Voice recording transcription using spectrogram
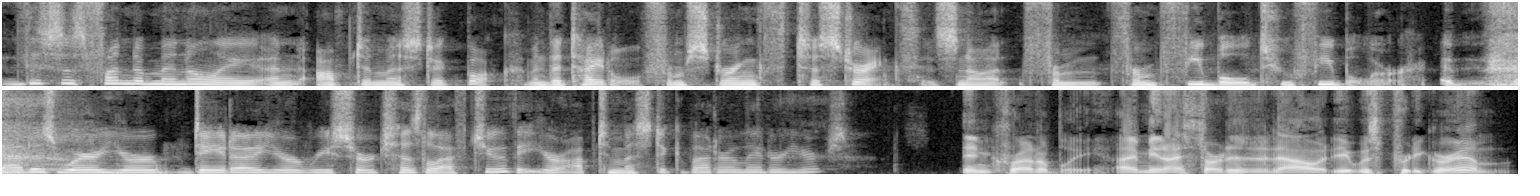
this is fundamentally an optimistic book. I mean, the title, From Strength to Strength, it's not from, from feeble to feebler. Uh, that is where your data, your research has left you, that you're optimistic about our later years? Incredibly. I mean, I started it out, it was pretty grim,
